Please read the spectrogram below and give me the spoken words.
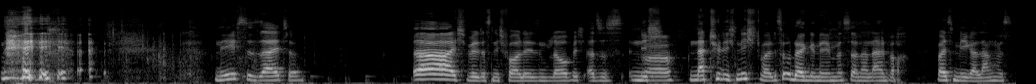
Nächste Seite. Ah, ich will das nicht vorlesen, glaube ich. Also es ist nicht, Ja. natürlich nicht, weil es unangenehm ist, sondern einfach, weil es mega lang ist.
